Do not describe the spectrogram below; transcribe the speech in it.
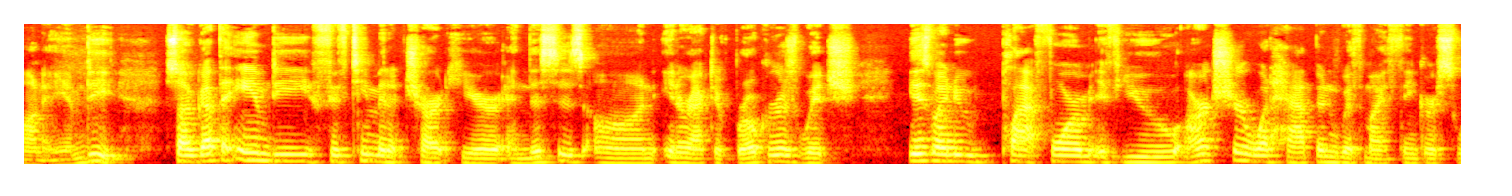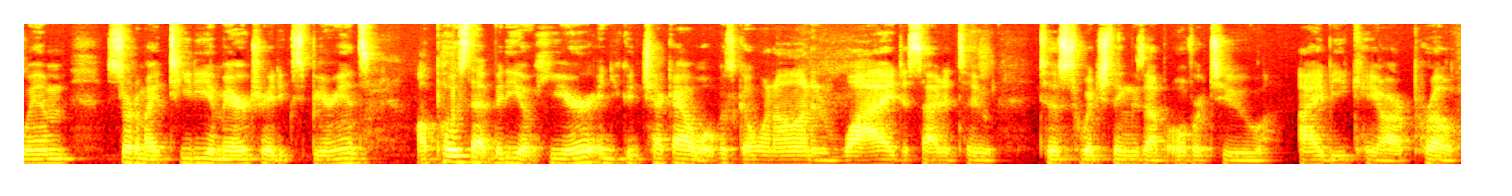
on AMD. So I've got the AMD 15 minute chart here and this is on Interactive Brokers which is my new platform. If you aren't sure what happened with my Thinkorswim, sort of my TD Ameritrade experience, I'll post that video here and you can check out what was going on and why I decided to to switch things up over to IBKR Pro.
